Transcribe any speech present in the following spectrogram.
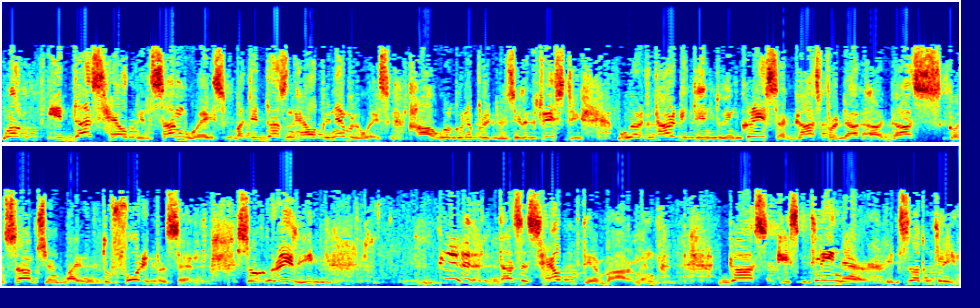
well, it does help in some ways, but it doesn't help in every ways. How we're going to produce electricity? We're targeting to increase our gas, produ- our gas consumption by to 40%. So really, does this help the environment? Gas is clean air. It's not clean.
